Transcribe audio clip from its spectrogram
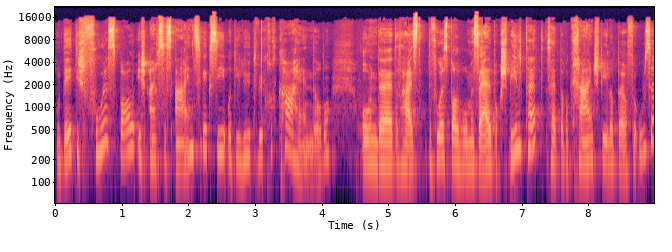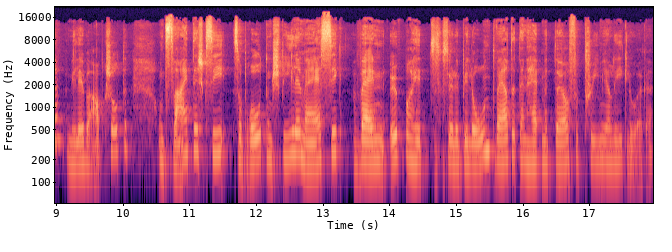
Und dort ist Fußball ist eigentlich das Einzige gewesen, was die Leute wirklich hatten, oder? Und äh, das heißt, der Fußball, wo man selber gespielt hat, es hat aber kein Spieler dürfen raus, wir leben abgeschottet. Und das Zweite war so Brot- und Spielemäßig, wenn jemand hätte belohnt werden, dann hat man dürfen Premier League schauen.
